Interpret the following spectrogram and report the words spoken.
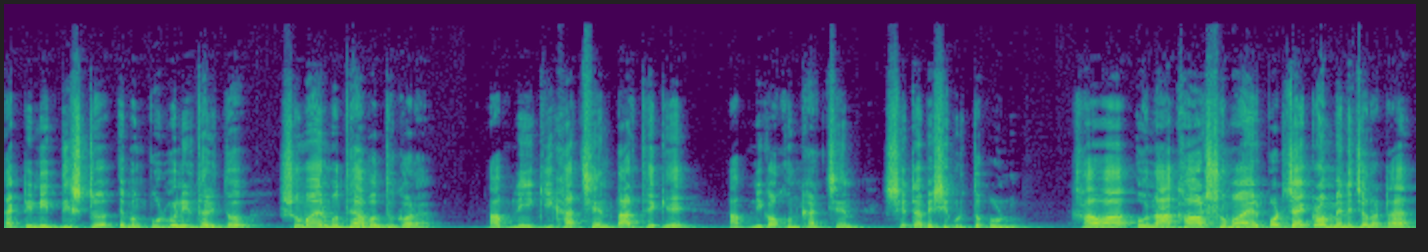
একটি নির্দিষ্ট এবং পূর্ব নির্ধারিত সময়ের মধ্যে আবদ্ধ করা। আপনি কি খাচ্ছেন তার থেকে আপনি কখন খাচ্ছেন সেটা বেশি গুরুত্বপূর্ণ। খাওয়া ও না খাওয়ার সময়ের পর্যায়ক্রম মেনে চলাটা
